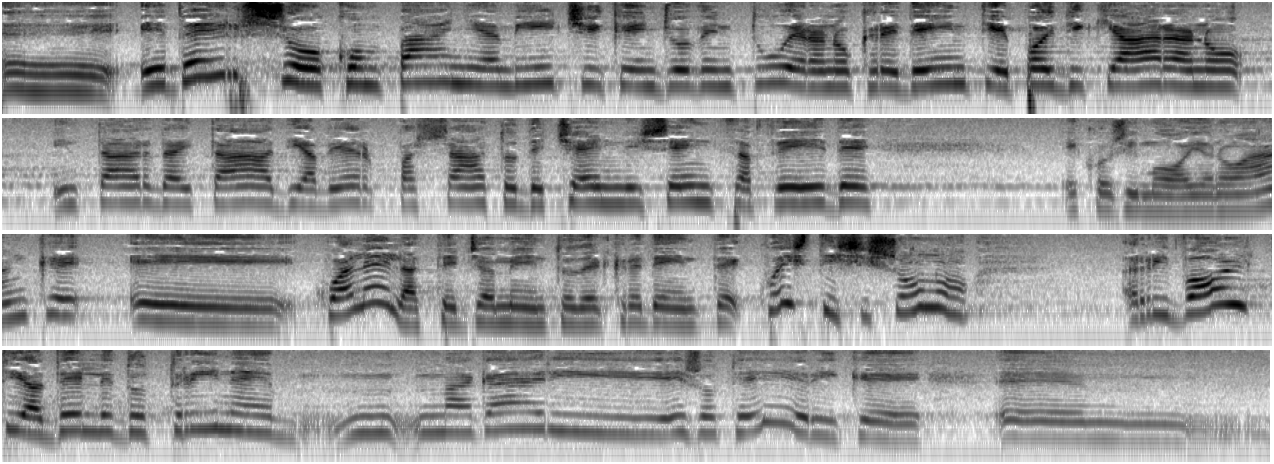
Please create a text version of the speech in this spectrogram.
Eh, e verso compagni e amici che in gioventù erano credenti e poi dichiarano in tarda età di aver passato decenni senza fede e così muoiono anche. E qual è l'atteggiamento del credente? Questi si sono rivolti a delle dottrine magari esoteriche, ehm,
